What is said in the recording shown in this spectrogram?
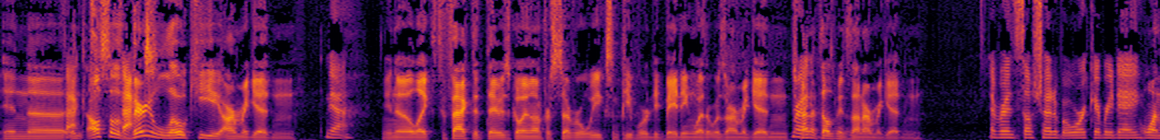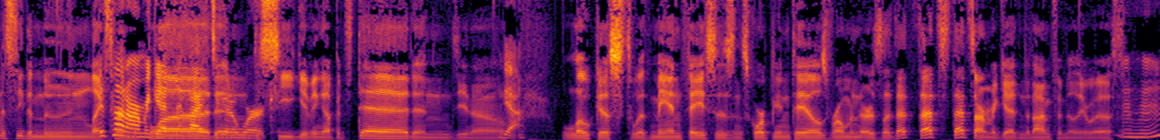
in uh, and also Fact. very low key Armageddon. Yeah. You know, like the fact that there was going on for several weeks and people were debating whether it was Armageddon Right. kind of tells me it's not Armageddon. Everyone still showed up at work every day. I want to see the moon like It's not Armageddon if I have to go to work. The sea giving up its dead, and you know, Yeah. Locust with man faces and scorpion tails roaming. There's like that. That's that's Armageddon that I'm familiar with. Mm-hmm.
